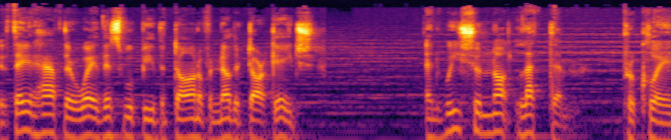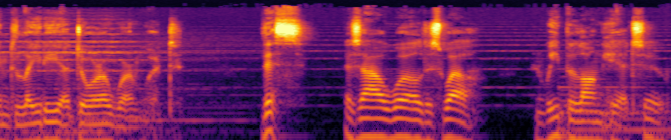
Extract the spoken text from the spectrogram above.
If they'd have their way, this would be the dawn of another dark age. And we should not let them, proclaimed Lady Adora Wormwood. This is our world as well, and we belong here too.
